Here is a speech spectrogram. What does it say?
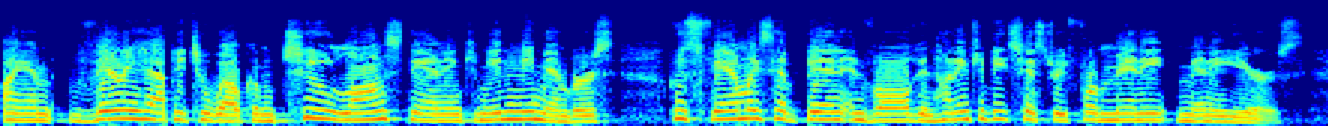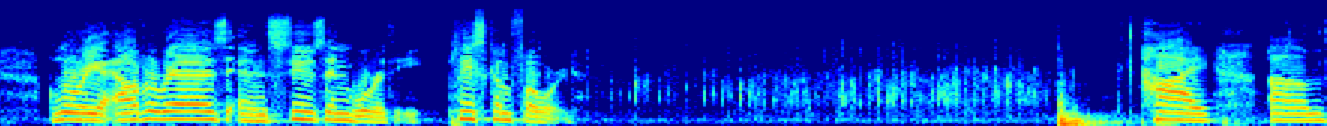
I am very happy to welcome two long-standing community members whose families have been involved in Huntington Beach history for many, many years. Gloria Alvarez and Susan Worthy. Please come forward. Hi. Um,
